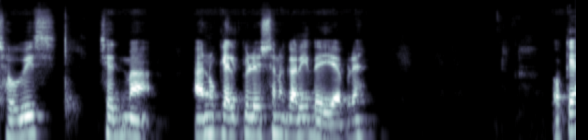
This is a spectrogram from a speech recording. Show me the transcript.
છવ્વીસ છેદમાં આનું કેલ્ક્યુલેશન કરી દઈએ આપણે. ઓકે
